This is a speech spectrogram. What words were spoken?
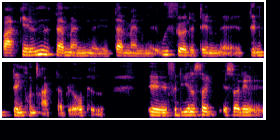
var gældende, da man, øh, da man udførte den, øh, den, den kontrakt, der blev ophævet. Øh, fordi ellers så, så er det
